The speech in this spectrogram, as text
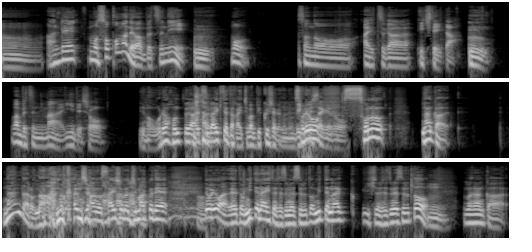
うん。あれ、もうそこまでは別に、うん、もう、その、あいつが生きていた。うん。は別にまあいいでしょう。今俺は本当にあいつが生きてたから一番びっくりしたけどね。びっくりしたけど。その、なんか、なんだろうな、あの感じ、あの 最初の字幕で。でも要は、えっと、見てない人に説明すると、見てない人に説明すると、うん、まあなんか、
